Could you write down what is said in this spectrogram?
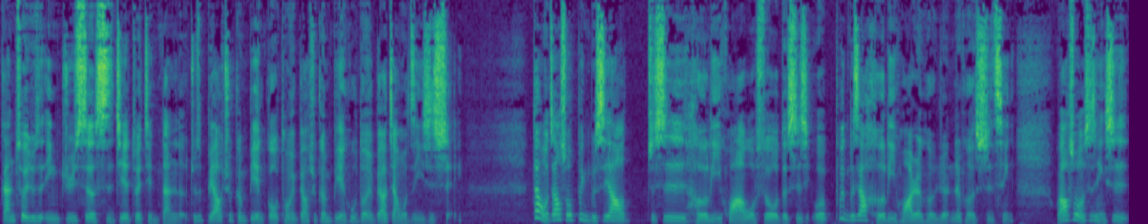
干脆就是隐居式世界最简单了，就是不要去跟别人沟通，也不要去跟别人互动，也不要讲我自己是谁。但我这样说，并不是要就是合理化我所有的事情，我并不是要合理化任何人、任何事情。我要说的事情是，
